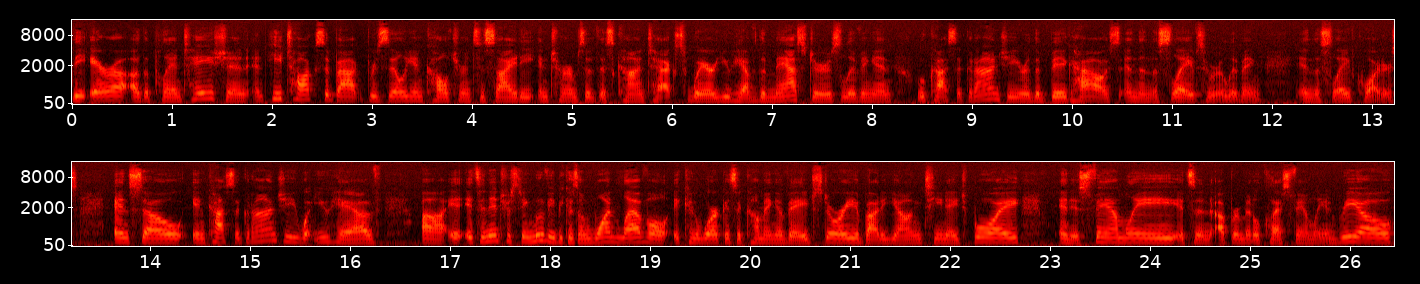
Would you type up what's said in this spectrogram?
the era of the plantation, and he talks about Brazilian culture and society in terms of this context, where you have the masters living in Casa Grande, or the big house, and then the slaves who are living in the slave quarters. And so in Casa Grande, what you have uh, it, it's an interesting movie because on one level it can work as a coming of age story about a young teenage boy and his family. It's an upper middle class family in Rio.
